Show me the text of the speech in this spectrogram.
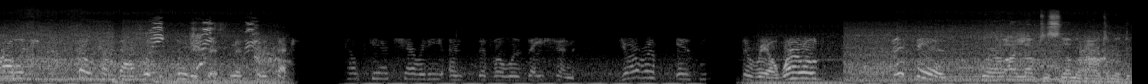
college. They'll come back with ludicrous misconceptions. Healthcare, charity, and civilization. Europe is not the real world. This is. Well, I love to slum about in a... d-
